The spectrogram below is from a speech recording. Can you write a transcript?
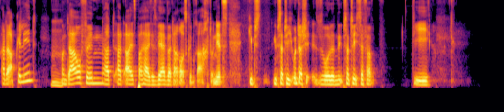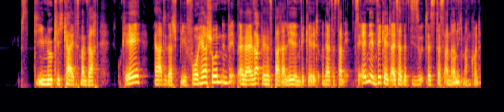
hat er abgelehnt. Und daraufhin hat, hat Alsbach halt das Werwörter rausgebracht. Und jetzt gibt's gibt's natürlich Unterschiede, so, dann gibt's natürlich die, die Möglichkeit, dass man sagt, okay, er hatte das Spiel vorher schon, also er sagt, er hat es parallel entwickelt und er hat das dann zu Ende entwickelt, als er das, das, das andere nicht machen konnte.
